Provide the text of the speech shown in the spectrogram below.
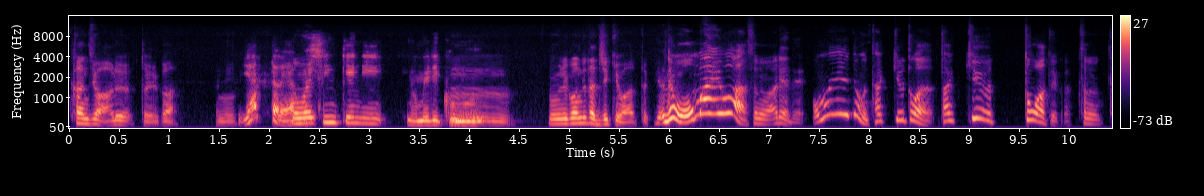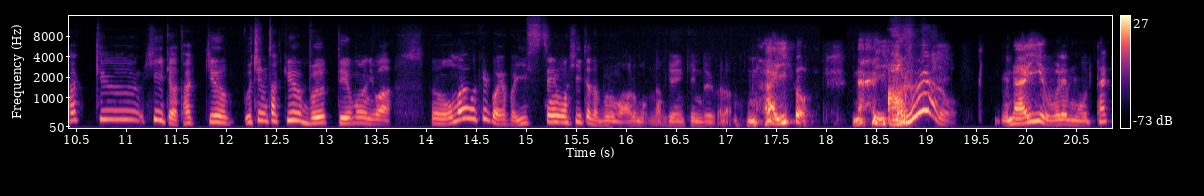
感じはあるというか何？やったらやっぱ真剣にのめり込うむ。ん。乗り込んでた時期はあった。でもお前はそのあれやで。お前でも卓球とは卓球とはというかその卓球引いては卓球うちの卓球部っていうものにはそのお前は結構やっぱ一線を引いてた部分もあるもんな現役の時からないよ。ないよ。あるやろないよ。俺もう卓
